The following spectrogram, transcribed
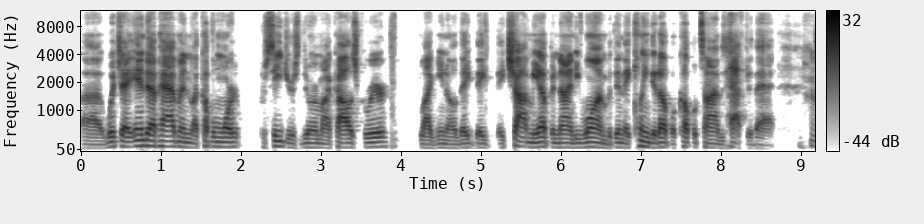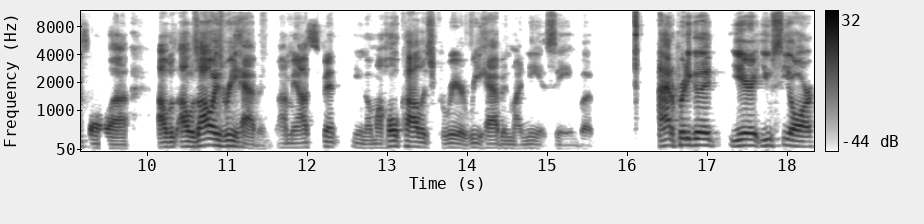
uh, which I ended up having a couple more procedures during my college career. Like you know, they they they chopped me up in '91, but then they cleaned it up a couple times after that. so uh, I was I was always rehabbing. I mean, I spent you know my whole college career rehabbing my knee. It seemed, but I had a pretty good year at UCR,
